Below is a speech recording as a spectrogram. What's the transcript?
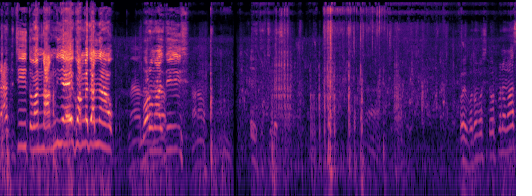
টানতেছি তোমার নাম নিয়ে গঙ্গা জল নাও। বড় মাছ দিস। তো ওই প্রথম বসে উঠবে না মাছ?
